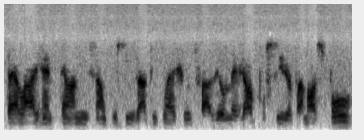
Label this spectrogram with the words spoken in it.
Até lá a gente tem uma missão com o CISAP e com o Exu de fazer o melhor possível para nosso povo.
